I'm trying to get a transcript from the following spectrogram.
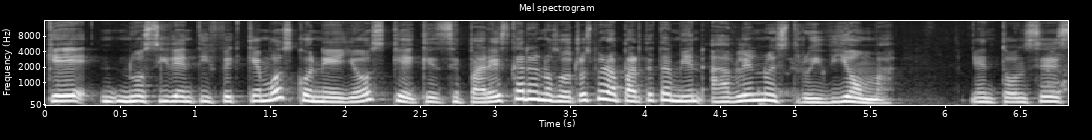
que nos identifiquemos con ellos, que, se parezcan a nosotros, pero aparte también hablen nuestro idioma. Entonces...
